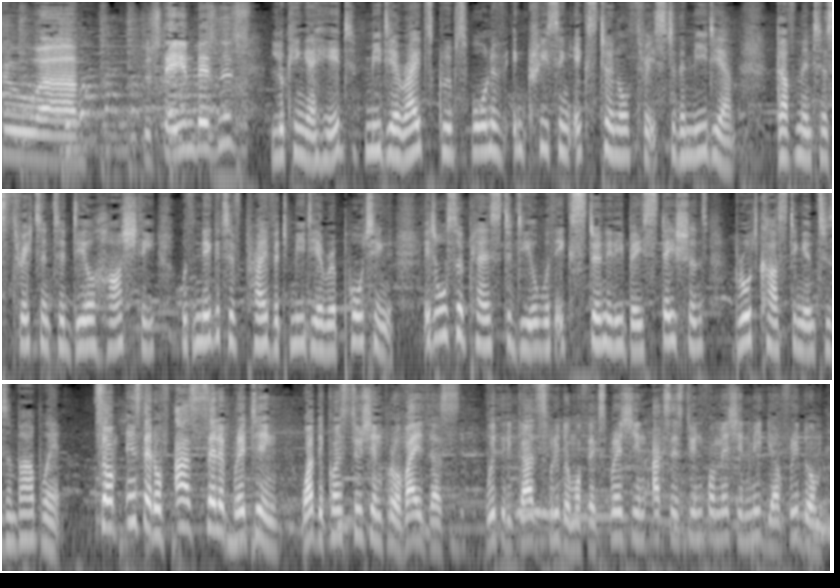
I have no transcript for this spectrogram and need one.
to, uh, to stay in business. Looking ahead, media rights groups warn of increasing external threats to the media. Government has threatened to deal harshly with negative private media reporting. It also plans to deal with externally based stations broadcasting into Zimbabwe. So instead of us celebrating what the Constitution provides us with regards freedom of expression, access to information, media freedom,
